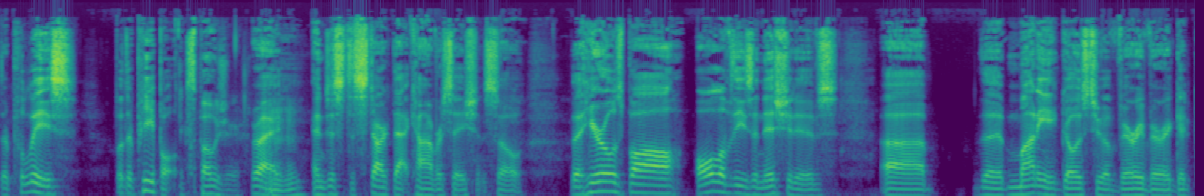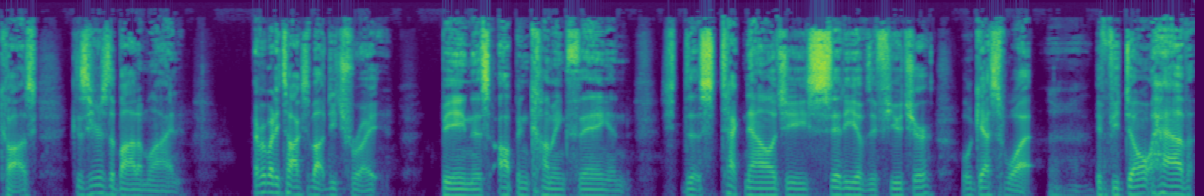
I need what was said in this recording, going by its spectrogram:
they're police, but they're people, Exposure. right? And just to start that conversation. So the Heroes Ball, all of these initiatives, uh, the money goes to a very very good cause. Because here's the bottom line: everybody talks about Detroit being this up and coming thing and this technology city of the future. Well, guess what? If you don't have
